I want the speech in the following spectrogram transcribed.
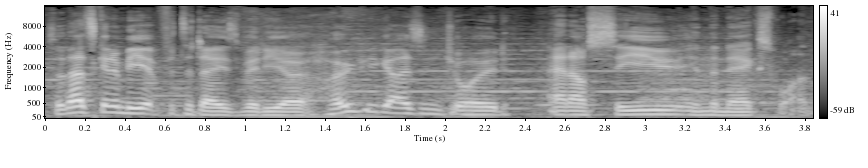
So that's going to be it for today's video. Hope you guys enjoyed, and I'll see you in the next one.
